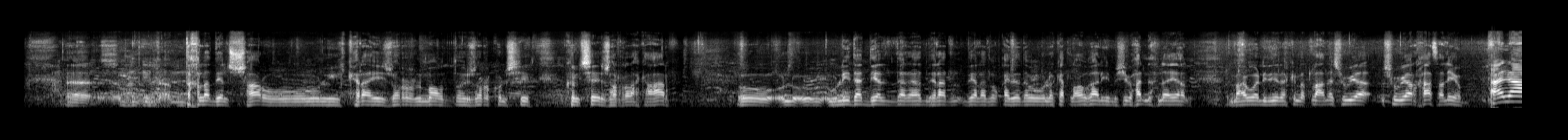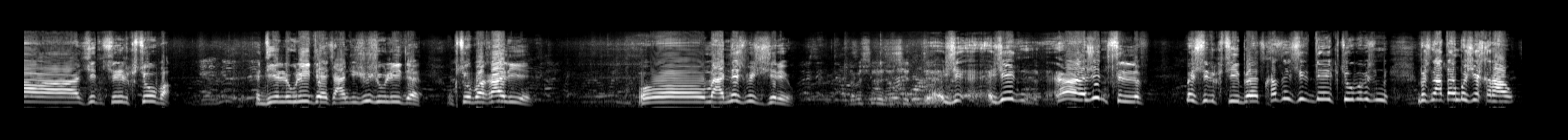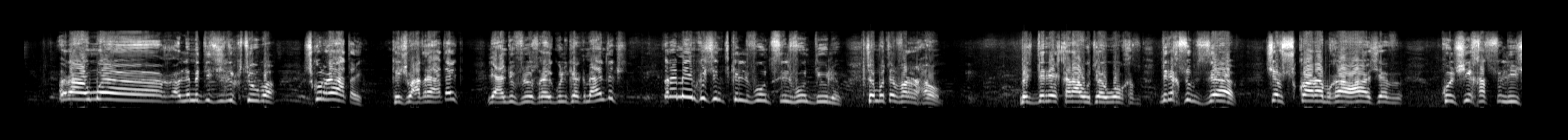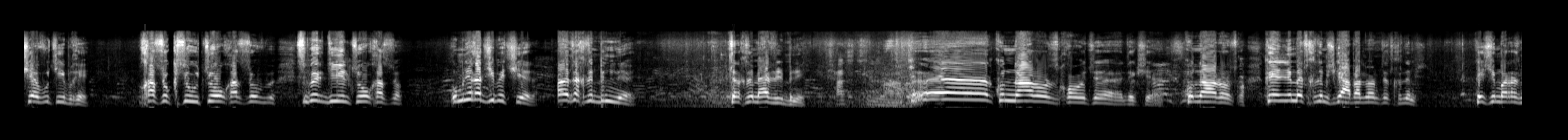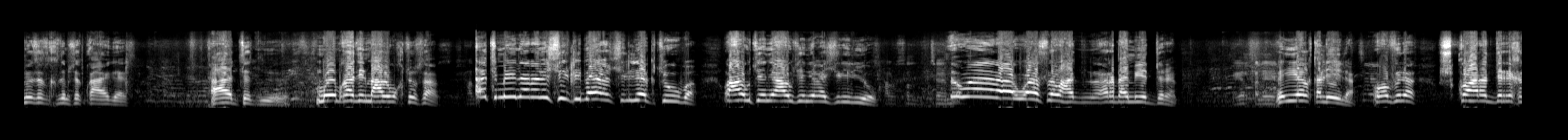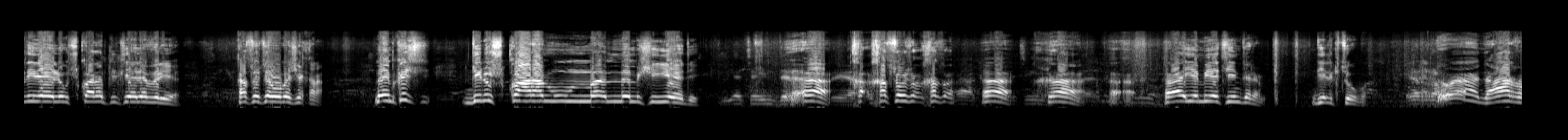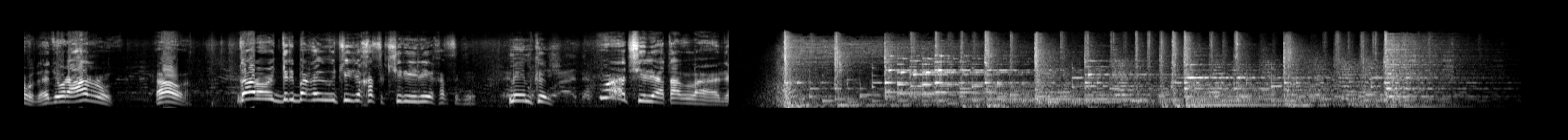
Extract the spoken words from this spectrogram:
الدخلة ديال الشهر والكرا يجر الموضوع يجر كل شيء كل شيء يجر راك عارف. والوليدات ديال ديال ديال هاد الوقيته دابا ولا كيطلعوا غاليين ماشي بحالنا حنايا مع والدينا كنا طلعنا شوية شوية رخاص عليهم. أنا جيت نشري الكتوبة ديال الوليدات عندي جوج وليدات وكتوبة غاليين وما عندناش باش نشريو. جي- جيت آه جيت نسلف باش نشري الكتيبات خاصني نشري الكتوبه باش باش نعطيهم باش يقراو. راه ما لما ديتيش الكتوبة شكون غيعطيك؟ كاين شي واحد غيعطيك؟ اللي عنده فلوس غيقول لك ما عندكش؟ راه ما يمكنش نتكلفوا ونتسلفوا ونديو لهم حتى هما تنفرحوهم باش الدري يقراو حتى هو خاصو الدري خاصو بزاف. شاف الشكاره بغاها شاف كل شيء خاصو اللي شافو تيبغيه. خاصو كسوتو خاصو سبرديلتو خاصو ومنين غتجيب هادشي هذا؟ أنا تخدم بالنار تنخدم معاه في البني. شحال تتسنى آه، كل نهار رزقو داك الشيء كل نهار رزقو كاين اللي ما تخدمش كاع بعض المرات ما تخدمش. كاين شي مرات ما تخدمش تبقى جالس عاد المهم غادي مع الوقت وصافي. أتمنى راني شريت البارح شري لها كتوبه وعاوتاني عاوتاني غنشري اليوم. راه واصلة واحد 400 درهم. هي القليل هي القليلة. وفينا شكارة الدري خدينا له شكاره ب 3000 ريال. خاصو حتى هو باش يقرأ. ما يمكنش ديروا شكارة ماشي هي هذيك 200 درهم. آه خ- خاصو خاصو آه آه ها هي 200 درهم ديال الكتوبة. هذا عروض هادو راه عروض ها ضروري الدري باغي خاصك تشري ليه خاصك ما يمكنش. وهادشي اللي عطا الله هذا.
